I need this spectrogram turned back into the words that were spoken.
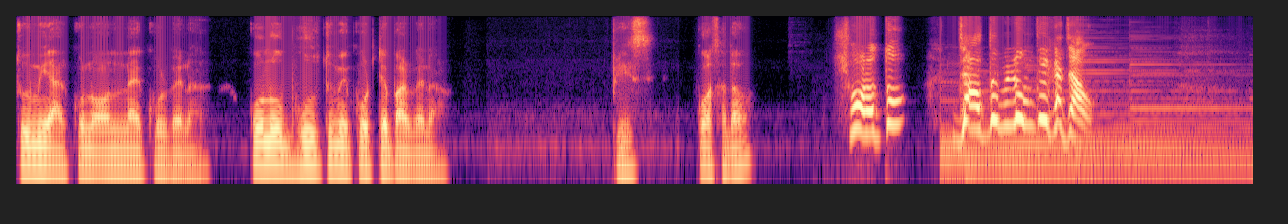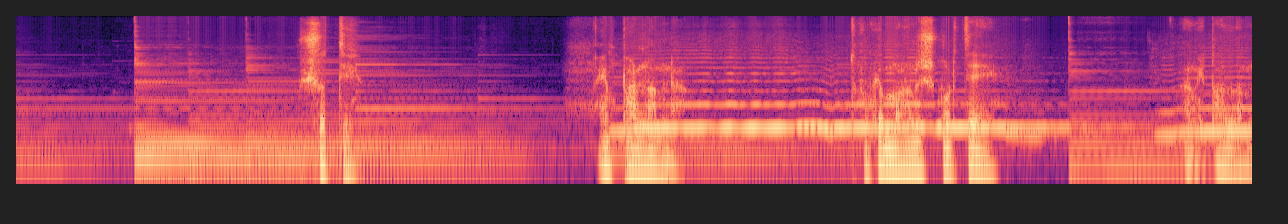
তুমি আর কোনো অন্যায় করবে না। কোনো ভুল তুমি করতে পারবে না। প্লিজ কথা দাও। সরো তো যাও তুমি রুম থেকে যাও। সত্যি আমি পারলাম না। তোমাকে মানুষ করতে আমি পারলাম না।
